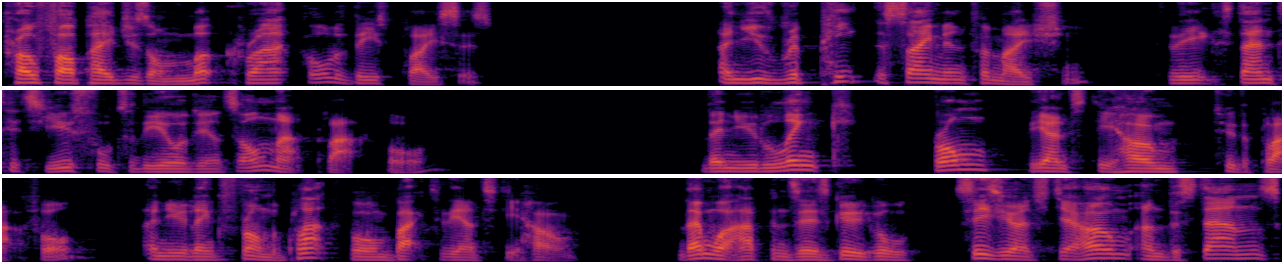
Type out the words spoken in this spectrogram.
profile pages on Muck Rack, all of these places. And you repeat the same information to the extent it's useful to the audience on that platform. Then you link from the entity home to the platform, and you link from the platform back to the entity home. Then what happens is Google sees your entity home, understands,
